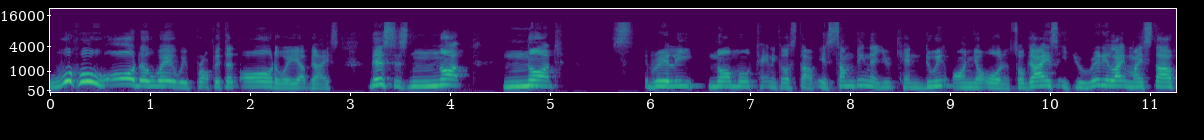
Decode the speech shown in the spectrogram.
Woohoo! All the way. We profited all the way up, guys. This is not, not really normal technical stuff. It's something that you can do it on your own. So guys, if you really like my stuff,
